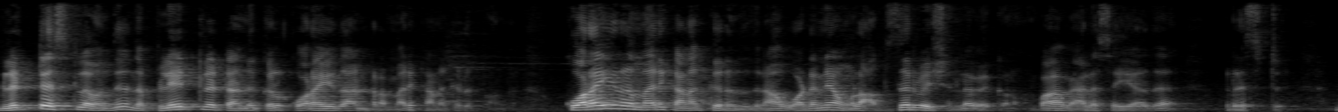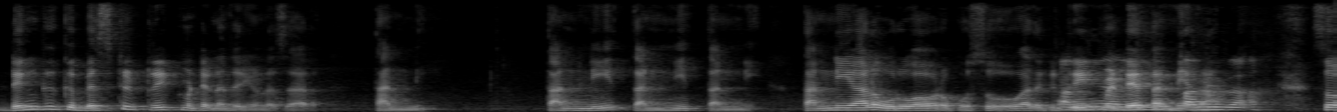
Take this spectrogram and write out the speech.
பிளட் டெஸ்ட்டில் வந்து இந்த பிளேட்லெட் அணுக்கள் குறையுதான்ற மாதிரி கணக்கெடுப்பாங்க குறையிற மாதிரி கணக்கு இருந்ததுன்னா உடனே அவங்கள அப்சர்வேஷனில் வைக்கணும். பா வேலை செய்யாத ரெஸ்ட்டு டெங்குக்கு பெஸ்ட்டு ட்ரீட்மெண்ட் என்ன தெரியும்ல சார்? தண்ணி. தண்ணி தண்ணி தண்ணி. தண்ணியால் உருவாகிற கொசு அதுக்கு ட்ரீட்மெண்ட்டே தண்ணி தான் ஸோ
